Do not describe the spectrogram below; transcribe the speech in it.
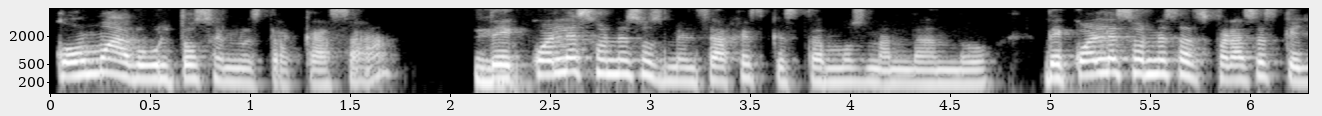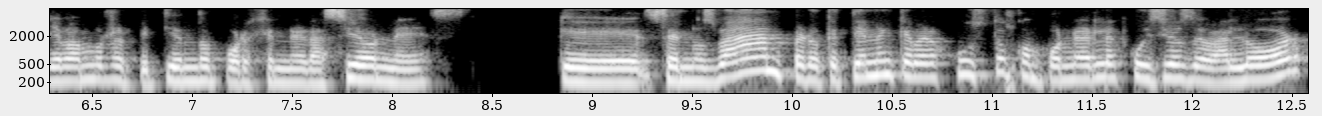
como adultos en nuestra casa, de cuáles son esos mensajes que estamos mandando, de cuáles son esas frases que llevamos repitiendo por generaciones, que se nos van, pero que tienen que ver justo con ponerle juicios de valor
